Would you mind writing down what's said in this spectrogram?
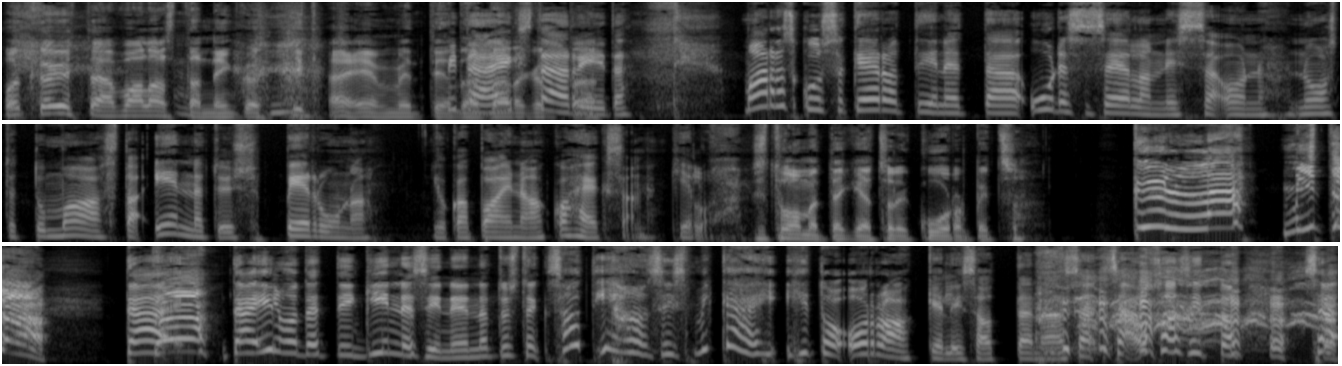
Voitko yhtään valasta niin kuin, mitä hemmettiä Mitä eikö tämä tarkoittaa? riitä? Marraskuussa kerrottiin, että Uudessa-Seelannissa on nostettu maasta ennätysperuna, joka painaa kahdeksan kiloa. Sitten huomattiin, että se oli kurpitsa. Tämä, ilmoitettiin Guinnessin ennätysten. Sä oot ihan siis, mikä hito orakkeli sä oot tänään? Sä, sä osasit, to, sä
